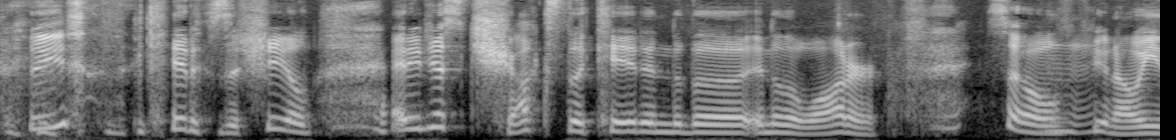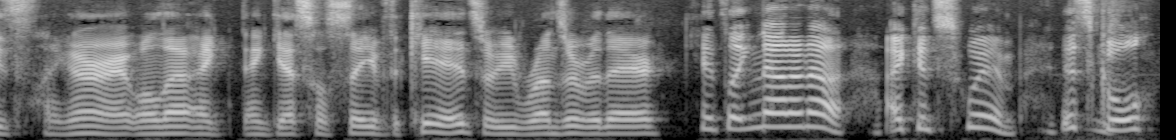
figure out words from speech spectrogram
They're using the kid as a shield, and he just chucks the kid into the into the water. So Mhm. you know he's like, all right, well, now I, I guess I'll save the kid. So he runs over there. Kid's like, no, no, no, I can swim. It's cool.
